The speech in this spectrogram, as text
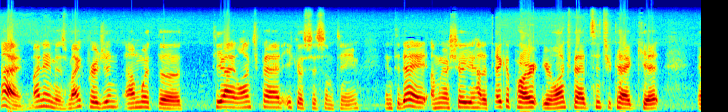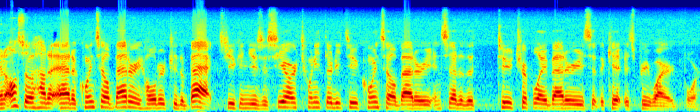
Hi, my name is Mike Pridgen. I'm with the TI Launchpad ecosystem team and today I'm going to show you how to take apart your Launchpad sensor tag kit and also how to add a coin cell battery holder to the back so you can use a CR2032 coin cell battery instead of the two AAA batteries that the kit is pre-wired for.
